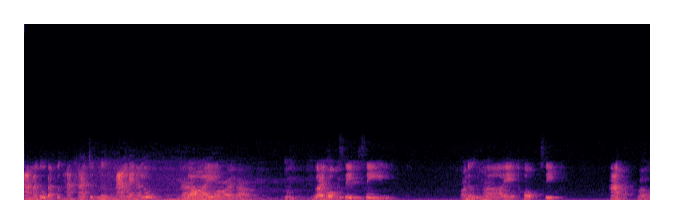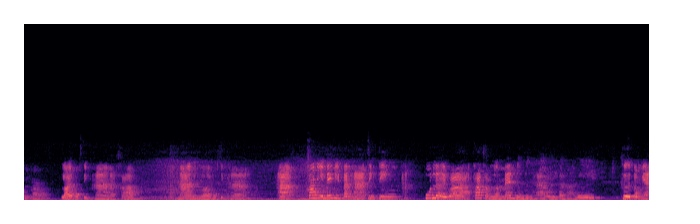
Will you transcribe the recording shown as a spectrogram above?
อะมาดูแบบฝึกหัด 5.1 หน้าเลยนะลูกหน้าร้อย ร้อยจากตุ้ยร้อยหกสิบสี่อ๋อหนึ่งร้อยหกสิบฮะร้อยหกสิบห้าครับร้อยหกสิบห้านะคะ หน้าหนึ่งร้อยหกสิบห้าอะ ข้อนี้ไม่มีปัญหาจริง ๆ พูดเลยว่าถ้าคำนวณแม่นหนึ่งถึงห้าไม่มีปัญหาเลย คือตรงเนี้ย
